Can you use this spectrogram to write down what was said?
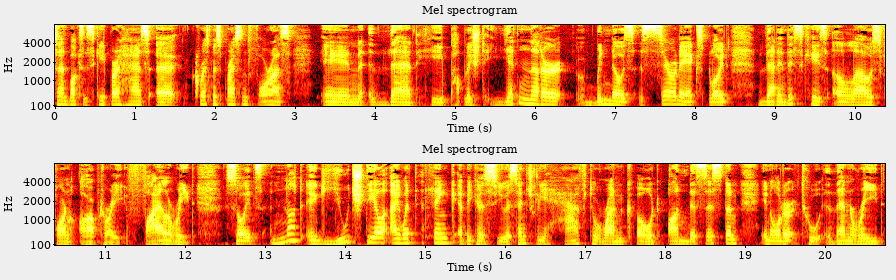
Sandbox Escaper has a Christmas present for us in that he published yet another Windows zero day exploit that in this case allows for an arbitrary file read. So it's not a huge deal, I would think, because you essentially have to run code on the system in order to then read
